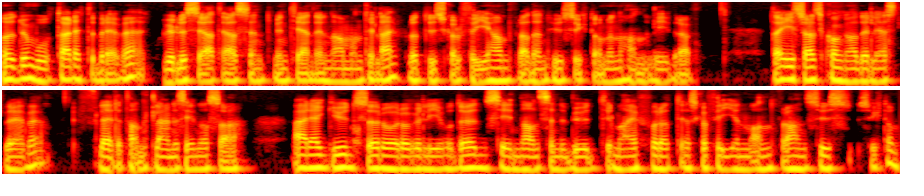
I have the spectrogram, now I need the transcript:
Når du mottar dette brevet, vil du se at jeg har sendt min tjener Naman til deg for at du skal fri ham fra den hussykdommen han lider av. Da Israels konge hadde lest brevet, flere tannklærne sine og sa, Er jeg Gud så rår over liv og død, siden han sender bud til meg for at jeg skal fri en mann fra hans hussykdom?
